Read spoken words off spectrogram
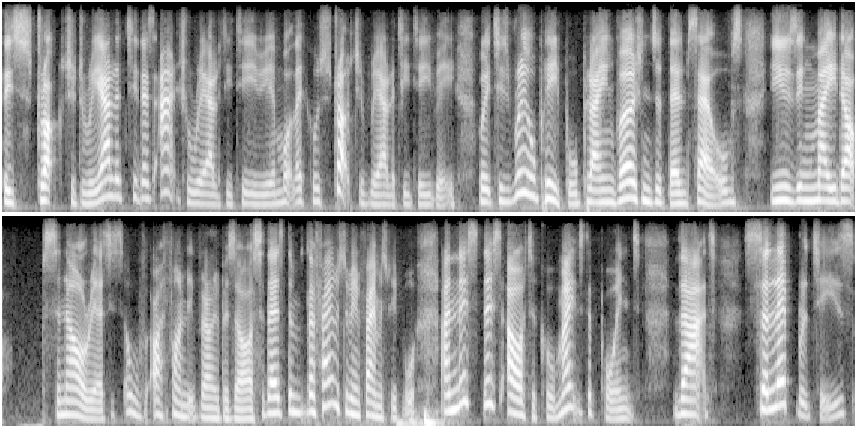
there's structured reality there's actual reality tv and what they call structured reality tv which is real people playing versions of themselves using made up scenarios. It's oh i find it very bizarre. So there's the, the famous for being famous people. And this this article makes the point that celebrities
